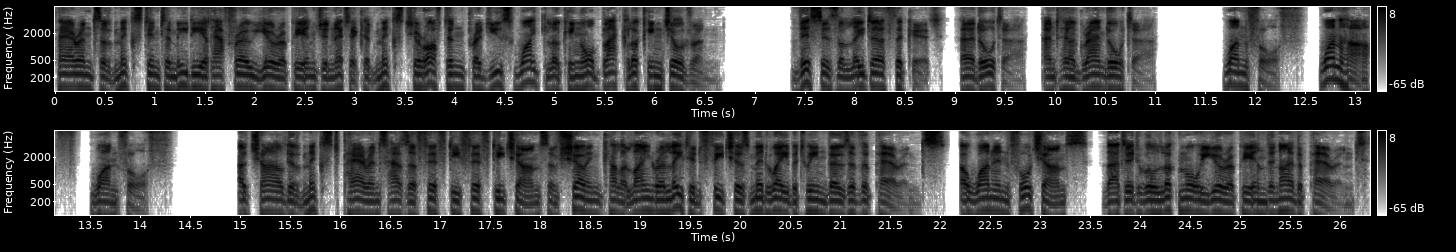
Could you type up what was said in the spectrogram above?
Parents of mixed intermediate Afro-European genetic admixture often produce white-looking or black-looking children. This is the late Eartha Kitt, her daughter, and her granddaughter. One fourth, one half, one fourth. A child of mixed parents has a 50-50 chance of showing color line related features midway between those of the parents, a 1 in 4 chance that it will look more European than either parent,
